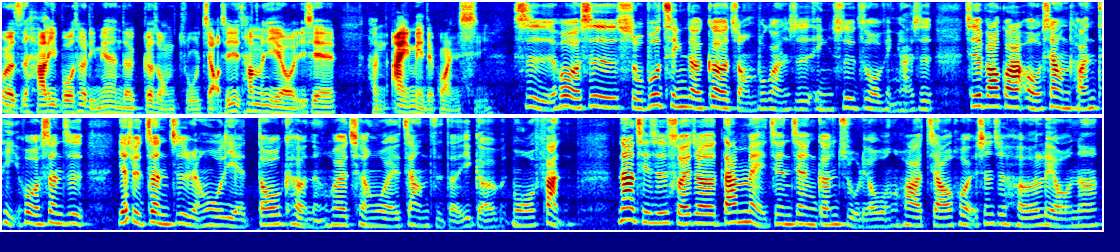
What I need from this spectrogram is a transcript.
或者是哈利波特里面的各种主角，其实他们也有一些。很暧昧的关系。是，或者是数不清的各种，不管是影视作品，还是其实包括偶像团体，或者甚至也许政治人物，也都可能会成为这样子的一个模范。那其实随着耽美渐渐跟主流文化交汇，甚至合流呢，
